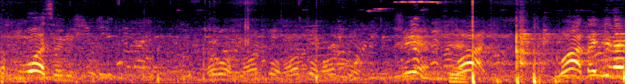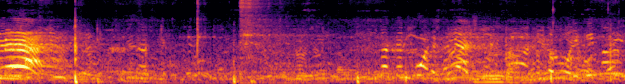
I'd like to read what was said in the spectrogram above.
Раскуваться или что? Хорош, молодцом, молодцом, молодцом. Ще, Влад! Влад, иди на мяч! Куда ты ходишь, мяч? Перед тобой его, перед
